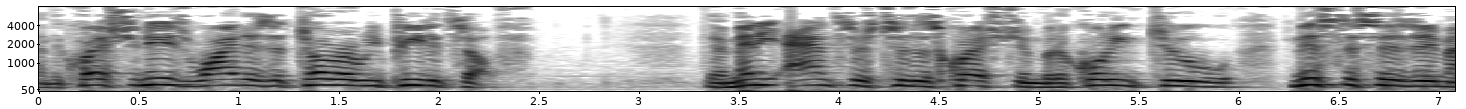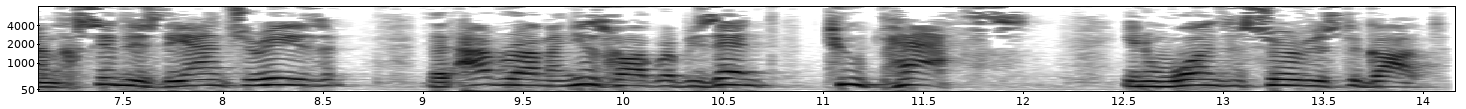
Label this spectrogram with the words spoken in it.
And the question is, why does the Torah repeat itself? There are many answers to this question, but according to mysticism and Chassidus, the answer is that Abraham and Yitzchak represent two paths in one's service to God.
